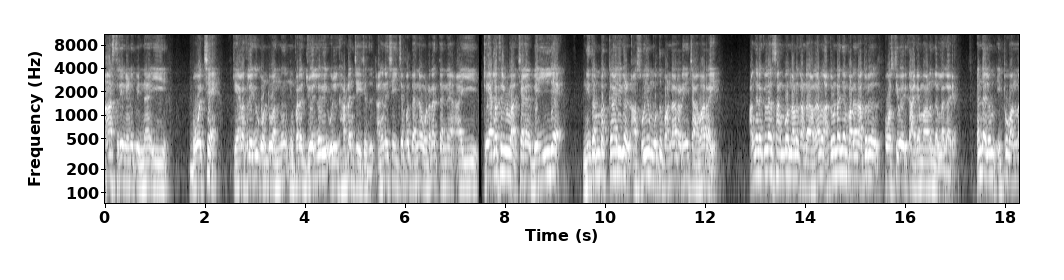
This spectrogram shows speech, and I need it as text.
ആ സ്ത്രീനാണ് പിന്നെ ഈ ബോച്ചെ കേരളത്തിലേക്ക് കൊണ്ടുവന്ന് മുപ്പര ജ്വല്ലറി ഉദ്ഘാടനം ചെയ്യിച്ചത്. അങ്ങനെ ചെയ്യിച്ചപ്പോൾ തന്നെ ഉടനെ തന്നെ ഈ കേരളത്തിലുള്ള ചില വലിയ നിതംബക്കാരികൾ അസൂയ മൂത്ത് പണ്ടാറടങ്ങി ചാവാറായി. അങ്ങനെയൊക്കെയുള്ള സംഭവം നമ്മൾ കണ്ടത്. അതാണ് അതുകൊണ്ടാണ് ഞാൻ പറഞ്ഞത് അതൊരു പോസിറ്റീവായ ഒരു കാര്യമാണെന്നുള്ള കാര്യം. എന്തായാലും ഇപ്പോൾ വന്ന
